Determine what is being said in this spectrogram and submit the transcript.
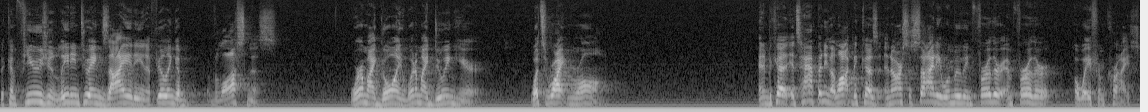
the confusion leading to anxiety and a feeling of, of lostness. Where am I going? What am I doing here? What's right and wrong? And because it's happening a lot because in our society we're moving further and further away from Christ,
